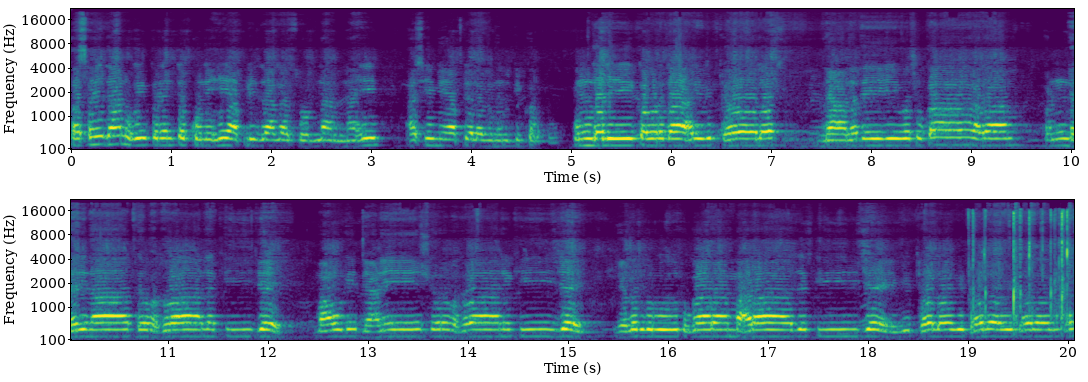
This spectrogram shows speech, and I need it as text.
पसायदान होईपर्यंत कोणीही आपली जागा सोडणार नाही अशी मी आपल्याला विनंती करतो. कुंडली कवरदा हरी विठ्ठल ज्ञानदेव तुकाराम पंढरीनाथ भगवान की जय. माऊली ज्ञानेश्वर भगवान की जय. जगद्गुरु तुकाराम महाराज की जय. विठ्ठल विठ्ठल विठ्ठल विठ्ठल.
